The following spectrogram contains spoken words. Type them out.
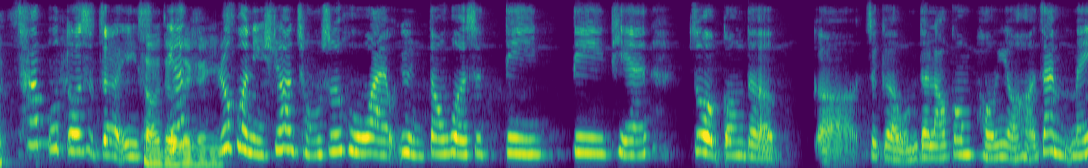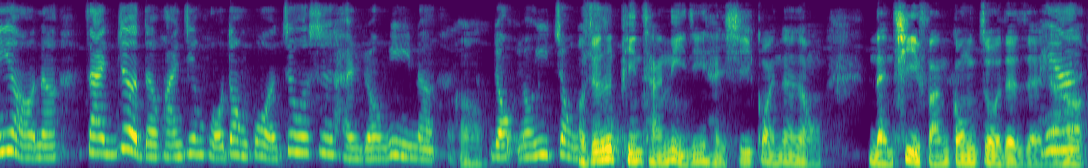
时，差不多是这个意思。差不多这个意思如果你需要从事户外运动，或者是第一第一天做工的呃这个我们的劳工朋友哈，在没有呢在热的环境活动过，就是很容易呢哦，容容易中暑。我就是平常你已经很习惯那种冷气房工作的人，哎然后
